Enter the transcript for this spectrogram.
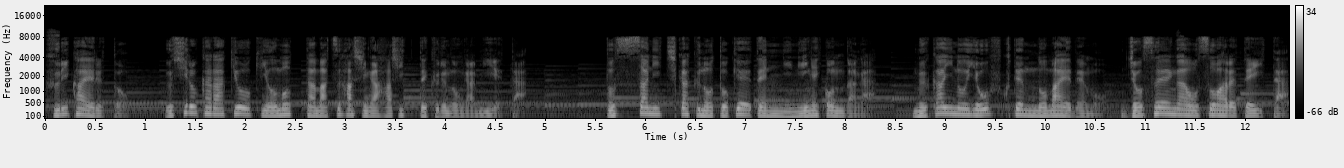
振り返ると後ろから凶器を持った松橋が走ってくるのが見えた。とっさに近くの時計店に逃げ込んだが向かいの洋服店の前でも女性が襲われていた。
